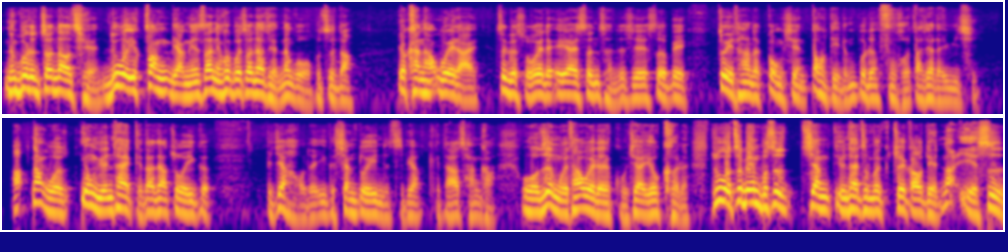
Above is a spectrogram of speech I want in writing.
能不能赚到钱？如果放两年三年，会不会赚到钱？那个我不知道，要看它未来这个所谓的 AI 生成这些设备对它的贡献到底能不能符合大家的预期。好，那我用元太给大家做一个。比较好的一个相对应的指标给大家参考，我认为它未来的股价有可能，如果这边不是像元太这么最高点，那也是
